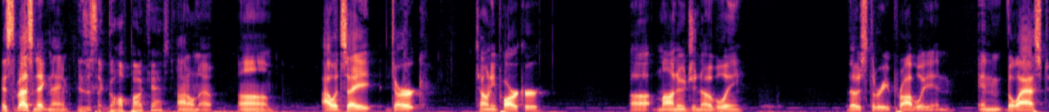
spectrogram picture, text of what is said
It's the best nickname. Is this a golf podcast? I don't know. Um, I would say Dirk, Tony Parker, uh, Manu Ginobili. Those three probably in in the last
